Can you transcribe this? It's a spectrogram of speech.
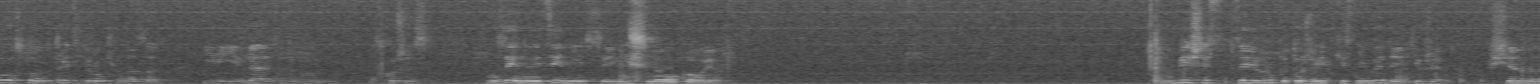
100-130 років назад і є такою з музейною цінністю, ніж науковою. Більшість цієї групи теж рідкісні види, які вже щезли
